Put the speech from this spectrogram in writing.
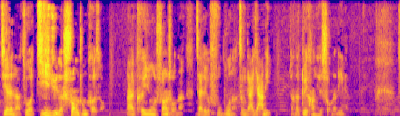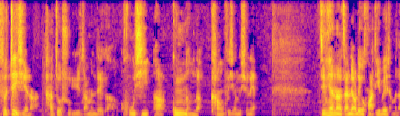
接着呢做急剧的双重咳嗽，啊，可以用双手呢在这个腹部呢增加压力，让它对抗你的手的力量。所以这些呢，它就属于咱们这个呼吸啊功能的康复性的训练。今天呢，咱聊这个话题，为什么呢？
